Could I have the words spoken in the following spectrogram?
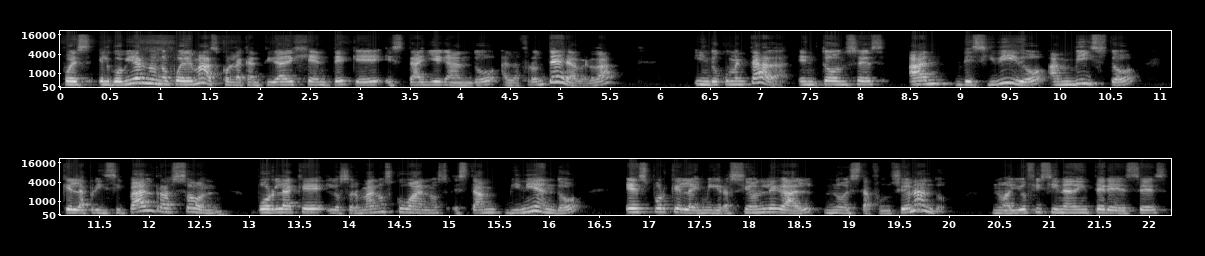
pues el gobierno no puede más con la cantidad de gente que está llegando a la frontera, ¿verdad? Indocumentada. Entonces, han decidido, han visto que la principal razón por la que los hermanos cubanos están viniendo es porque la inmigración legal no está funcionando. No hay oficina de intereses,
